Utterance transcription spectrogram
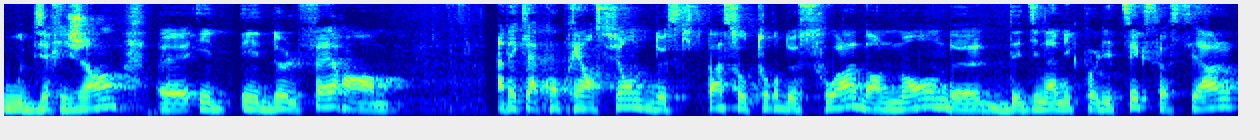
ou dirigeant et, et et de le faire en, avec la compréhension de ce qui se passe autour de soi, dans le monde, des dynamiques politiques, sociales,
